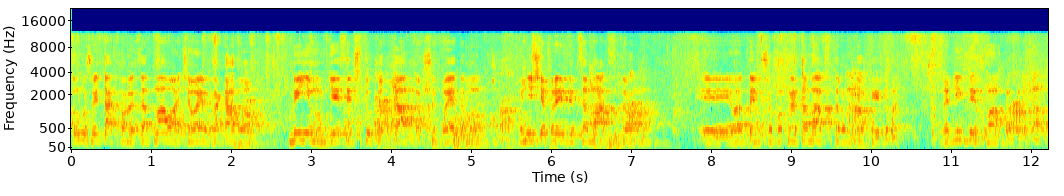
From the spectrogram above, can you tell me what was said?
тому що і так поросят мало, а чоловік заказував мінімум 10 штук від канторши. Поэтому мені ще прийдеться макстером, е, от тим, що покрита макстером докидувати. Надійди, мамка продала.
